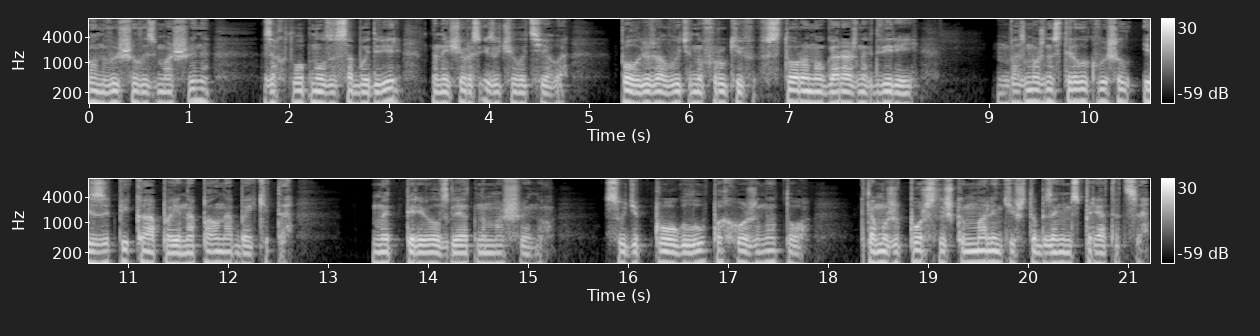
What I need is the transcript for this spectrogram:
Он вышел из машины, захлопнул за собой дверь, она еще раз изучила тело. Пол лежал, вытянув руки в сторону гаражных дверей — Возможно, стрелок вышел из-за пикапа и напал на Беккета. Мэтт перевел взгляд на машину. Судя по углу, похоже на то. К тому же Порш слишком маленький, чтобы за ним спрятаться.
